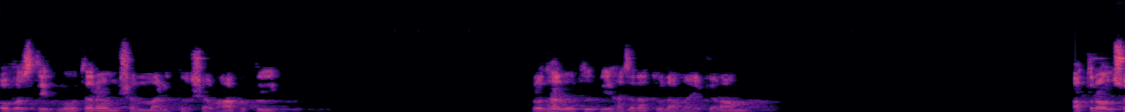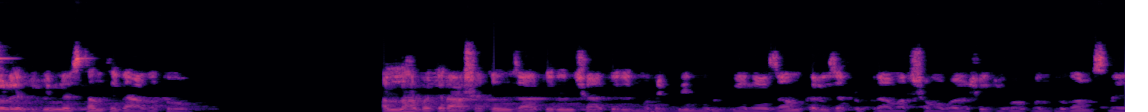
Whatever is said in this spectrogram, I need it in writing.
উপস্থিত মোহতারাম সম্মানিত সভাপতি, প্রধান অতিথি হাজরাত উলামায়ে কেরম, অত্র অঞ্চলের বিভিন্ন স্থান থেকে আগত আল্লাহ পাকের আশেকিন, জাকিরিন, শাকিরিন, মুহিদ্দিন, মুরুব্বিয়ান, এজাম কালিজার টুকরা আমার সমবয়সী যুবক বন্ধুগণ, স্নেহ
